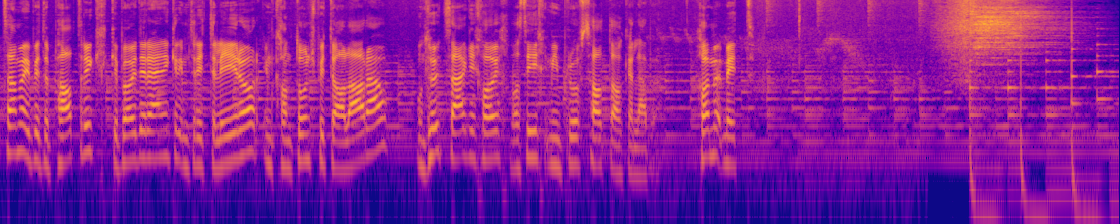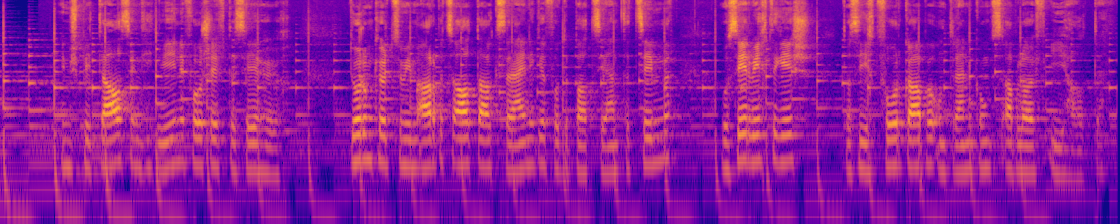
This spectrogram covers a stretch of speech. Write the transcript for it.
zusammen, ich bin Patrick, Gebäudereiniger im dritten Lehrjahr im Kantonsspital Aarau und heute zeige ich euch, was ich in meinem Berufsalltag erlebe. Kommt mit! Im Spital sind Hygienevorschriften sehr hoch. Darum gehört zu meinem Arbeitsalltag das Reinigen der Patientenzimmer, wo sehr wichtig ist, dass ich die Vorgaben und Reinigungsabläufe einhalte.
